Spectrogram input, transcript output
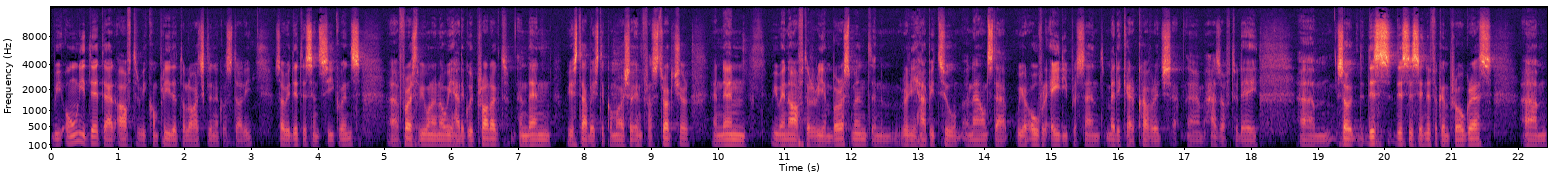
We only did that after we completed the large clinical study. So we did this in sequence. Uh, first we want to know we had a good product and then we established the commercial infrastructure and then we went after reimbursement and I'm really happy to announce that we are over 80% Medicare coverage um, as of today. Um, so th this, this is significant progress. Um,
